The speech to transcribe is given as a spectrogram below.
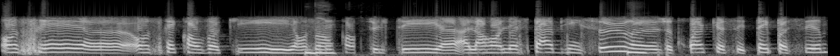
on serait euh, on serait convoqué et on serait consulté. alors on l'espère bien sûr. Mm. je crois que c'est impossible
